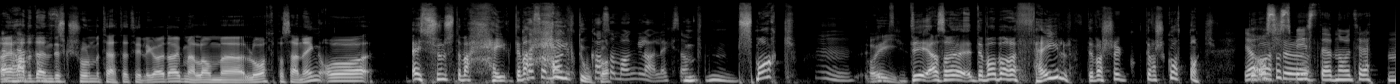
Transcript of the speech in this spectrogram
Ja, jeg hadde denne diskusjonen med Tete tidligere i dag mellom eh, låt på sending, og jeg syns det var helt, det var Hva som, mang- OK. hva som mangla, liksom. Mm, Smak. Oi. Det, altså, det var bare feil. Det var ikke, det var ikke godt nok. Jeg har også så... spist den nummer 13,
